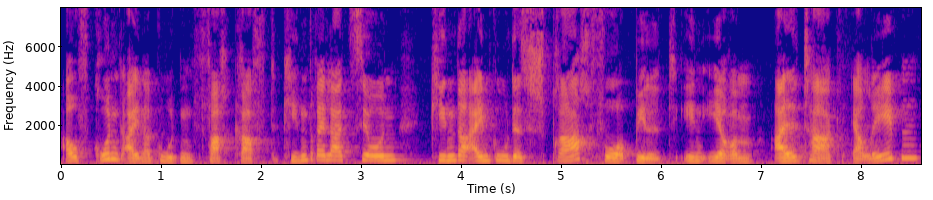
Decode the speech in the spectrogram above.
aufgrund einer guten Fachkraft-Kind-Relation Kinder ein gutes Sprachvorbild in ihrem Alltag erleben,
